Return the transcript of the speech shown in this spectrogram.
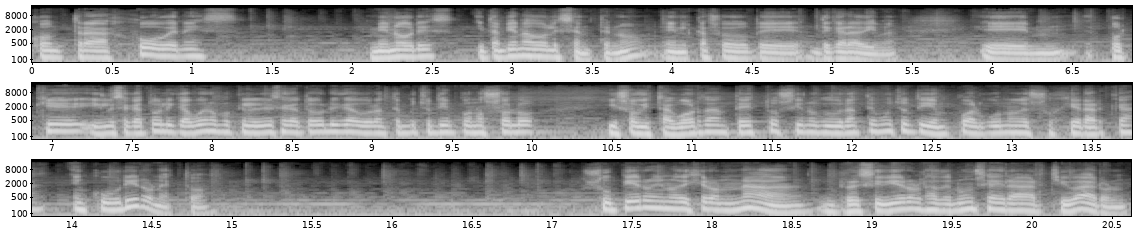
contra jóvenes, menores y también adolescentes, ¿no? En el caso de, de Caradima. Eh, ¿Por qué Iglesia Católica? Bueno, porque la Iglesia Católica durante mucho tiempo no solo hizo vista gorda ante esto, sino que durante mucho tiempo algunos de sus jerarcas encubrieron esto. Supieron y no dijeron nada, recibieron las denuncias y las archivaron.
